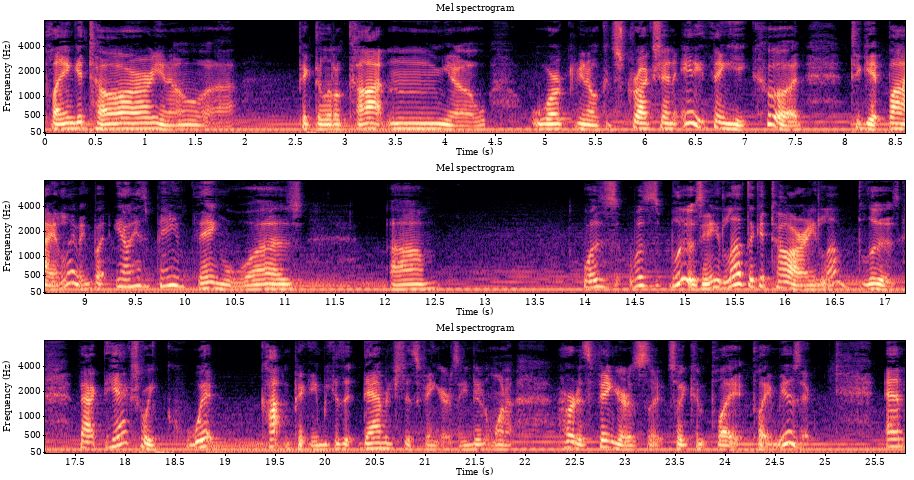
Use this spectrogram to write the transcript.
playing guitar, you know, uh, picked a little cotton, you know, worked, you know, construction, anything he could to get by and living. But you know, his main thing was, um, was was blues, and he loved the guitar, and he loved blues. In fact, he actually quit cotton picking because it damaged his fingers. He didn't want to hurt his fingers, so, he couldn't play play music. And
